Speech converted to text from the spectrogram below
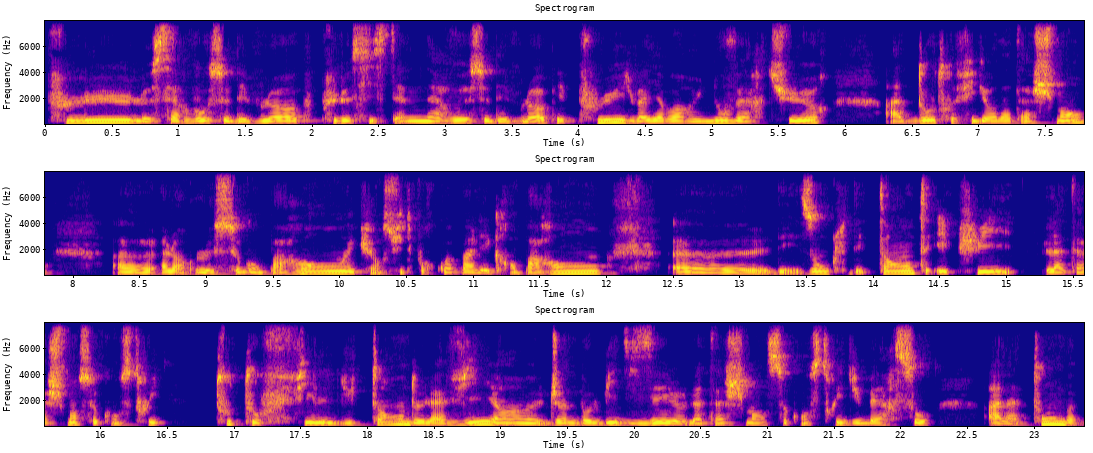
plus le cerveau se développe, plus le système nerveux se développe, et plus il va y avoir une ouverture à d'autres figures d'attachement. alors le second parent, et puis ensuite pourquoi pas les grands-parents, des oncles, des tantes, et puis l'attachement se construit tout au fil du temps de la vie. Hein. John Bowlby disait euh, l'attachement se construit du berceau à la tombe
